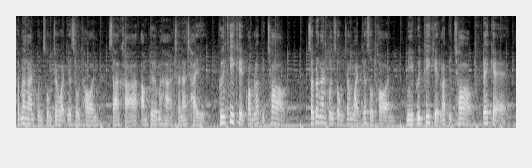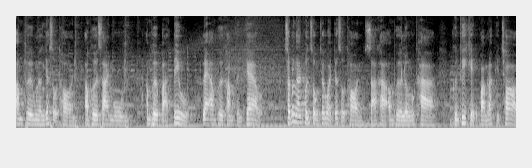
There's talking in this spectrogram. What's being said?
สำนักงานขนส่งจังหวัดยโสธร สาขาอำเภอมหาชนะชัย พื้นที่เขตความรับผิดชอบ สำนักงานขนส่งจังหวัดยโสธรมีพื้นที่เขตรับผิดชอบ ได้แก่อำเภอเมืองยโสธรอำเภอทรายมูลอำเภอป่าติ้ว และอำเภอคำเขินแก้วสำนักงานขนส่งจังหวัดยโสธรสาขาอำเภอเริงนกทา พื้นที่เขตความรับผิดชอบ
